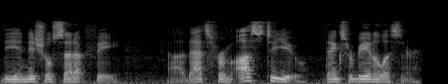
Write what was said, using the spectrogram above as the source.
the initial setup fee. Uh, that's from us to you. Thanks for being a listener.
